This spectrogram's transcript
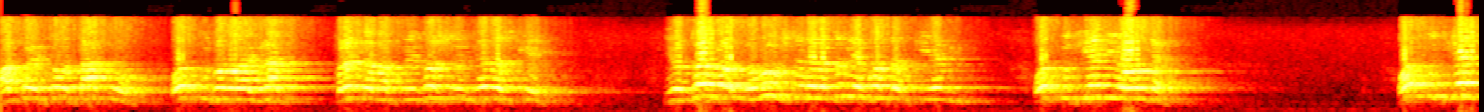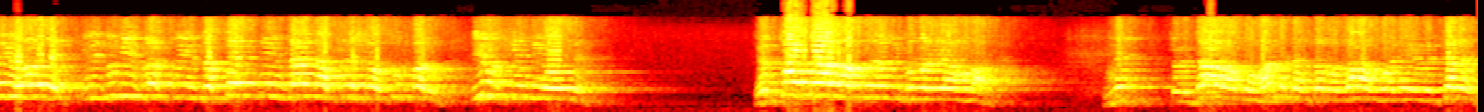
Ako je to tako, otkud ovaj brat pred koji je došao iz Njemačke I od dobro, rušte ne razumije bosanski jezik. Otkud jedi ovdje? Otkud jedi ovdje? Ili drugi brat koji je za 15 dana prešao Suparu I on jedi ovdje. Jer to dava koje oni govori Allah. Ne, to je dava Muhammeda sallallahu alaihi wa sallam.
